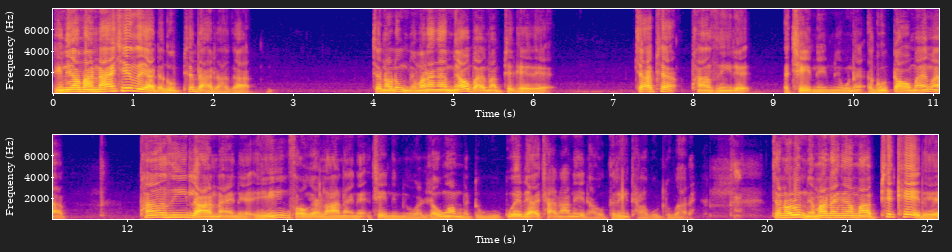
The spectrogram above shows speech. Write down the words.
ဒီနေရာမှာနိုင်ရှင်းစရာတကူဖြစ်လာတာကကျွန်တော်တို့မြန်မာနိုင်ငံမြောက်ပိုင်းမှာဖြစ်ခဲ့တဲ့ကြားဖြတ်ဖမ်းဆီးတဲ့အခြေအနေမျိုးနဲ့အခုတောင်ပိုင်းမှာ ဖမ်းဆီးလာနိုင်တဲ့အရေးယူဆောင်ရွက်လာနိုင်တဲ့အခြေအနေမျိုးကလုံးဝမတူဘူး။ကွဲပြားခြားနားနေတာကိုသတိထားဖို့လိုပါတယ်။ကျွန်တော်တို့မြန်မာနိုင်ငံမှာဖြစ်ခဲ့တယ်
